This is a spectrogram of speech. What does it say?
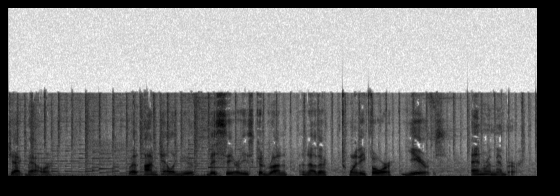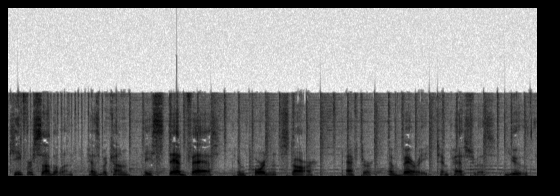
Jack Bauer. But I'm telling you, this series could run another 24 years. And remember, Kiefer Sutherland has become a steadfast, important star after a very tempestuous youth.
